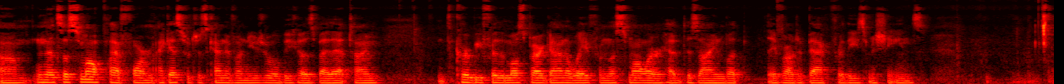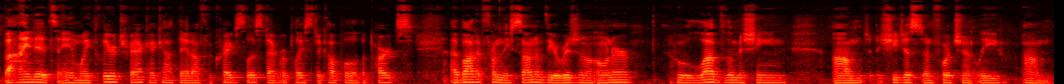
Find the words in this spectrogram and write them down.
Um, and that's a small platform, I guess, which is kind of unusual because by that time, Kirby, for the most part, gone away from the smaller head design, but they brought it back for these machines. Behind it, it's Amway ClearTrac. I got that off of Craigslist. I've replaced a couple of the parts. I bought it from the son of the original owner who loved the machine. Um, she just unfortunately um,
